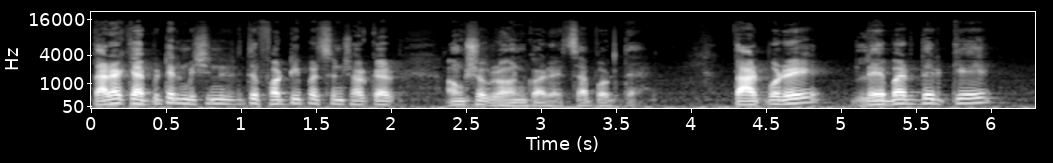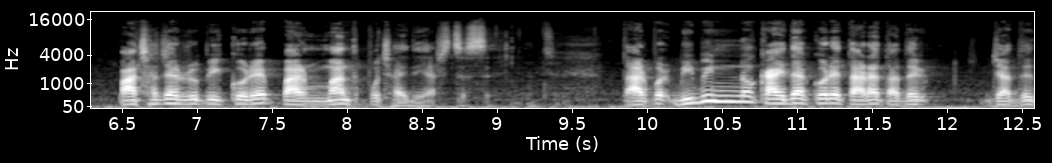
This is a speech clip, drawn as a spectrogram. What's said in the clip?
তারা ক্যাপিটাল মেশিনারিতে ফর্টি পার্সেন্ট সরকার অংশগ্রহণ করে সাপোর্ট দেয়। তারপরে লেবারদেরকে পাঁচ হাজার রুপি করে পার মান্থ পৌঁছায় দিয়ে আসতেছে। তারপর বিভিন্ন কায়দা করে তারা তাদের যাদের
